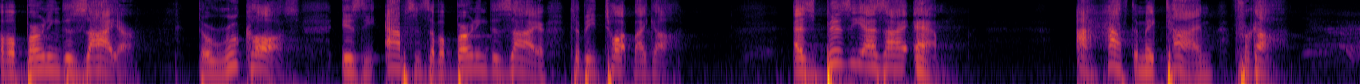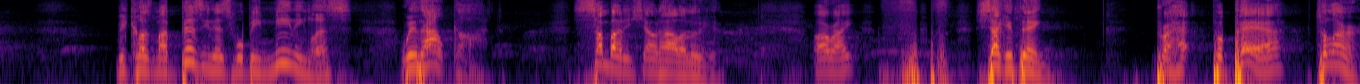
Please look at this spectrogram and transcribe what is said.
of a burning desire. The root cause is the absence of a burning desire to be taught by God as busy as I am, I have to make time for God. Because my busyness will be meaningless without God. Somebody shout hallelujah. All right. Second thing, prepare to learn.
